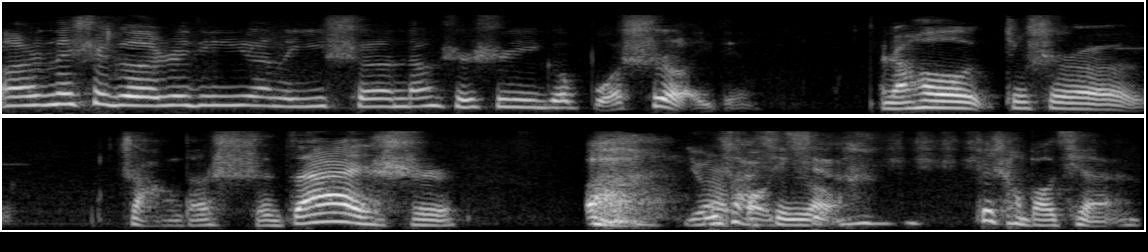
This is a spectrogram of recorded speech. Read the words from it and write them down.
呃，那是个瑞金医院的医生，当时是一个博士了已经。然后就是长得实在是啊，无法形容，非常抱歉。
